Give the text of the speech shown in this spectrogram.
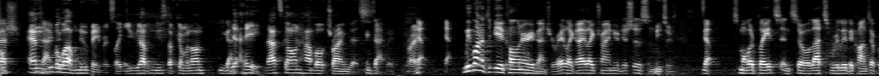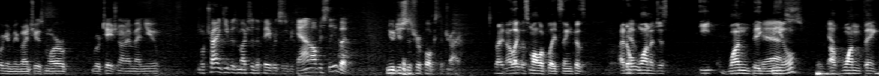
fresh. and Exactly. people will have new favorites. Like you have new stuff coming on. You got yeah. it. Hey, that's gone. How about trying this? exactly Right? Yeah, yeah. We want it to be a culinary adventure, right? Like I like trying new dishes. And, Me too. Yeah, smaller plates, and so that's really the concept we're going to be going to is more rotation on a menu. We'll try and keep as much of the favorites as we can, obviously, but new dishes for folks to try. Right. And I like the smaller plates thing because I don't Yep. want to just eat one big Yes. meal Yep. of one thing.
